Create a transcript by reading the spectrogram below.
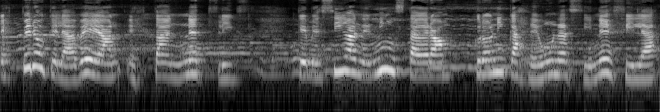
Espero que la vean, está en Netflix, que me sigan en Instagram, Crónicas de una cinéfila,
